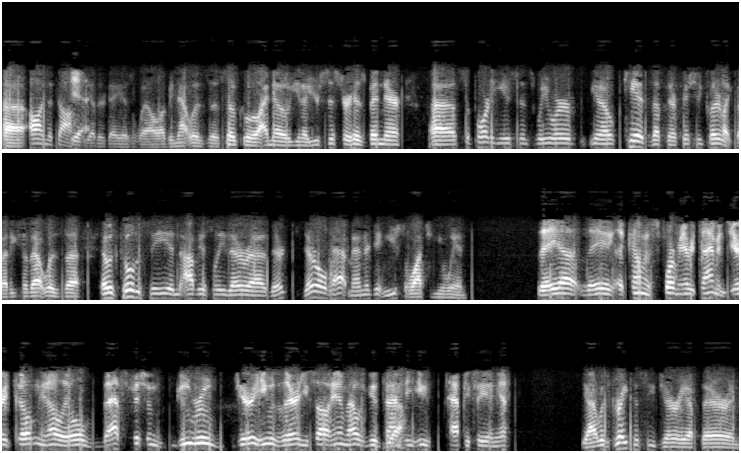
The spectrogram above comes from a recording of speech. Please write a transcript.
uh, on the dock Yeah. the other day as well. I mean, that was uh, so cool. I know, you know, your sister has been there uh supporting you since we were, you know, kids up there fishing Clear Lake, buddy. So that was uh that was cool to see and obviously they're uh they're they're old hat, man. They're getting used to watching you win. They uh they uh, come and support me every time. And Jerry Tilton, you know, the old bass fishing guru, Jerry, he was there. You saw him. That was a good time. Yeah. He, he was happy seeing you. Yeah, it was great to see Jerry up there, and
